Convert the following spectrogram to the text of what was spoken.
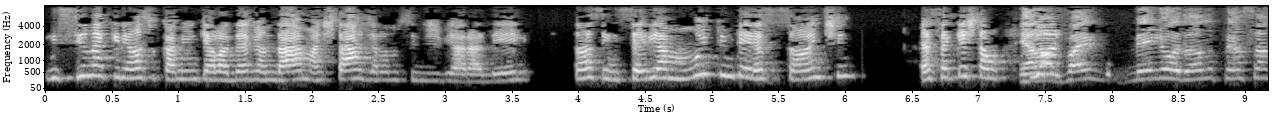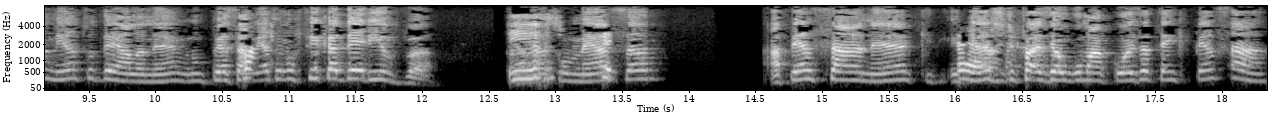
ensina a criança o caminho que ela deve andar, mais tarde ela não se desviará dele. Então, assim, seria muito interessante essa questão. Ela vai melhorando o pensamento dela, né? O pensamento não fica deriva. Ela Isso. começa a pensar, né? Que é. antes de fazer alguma coisa tem que pensar.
